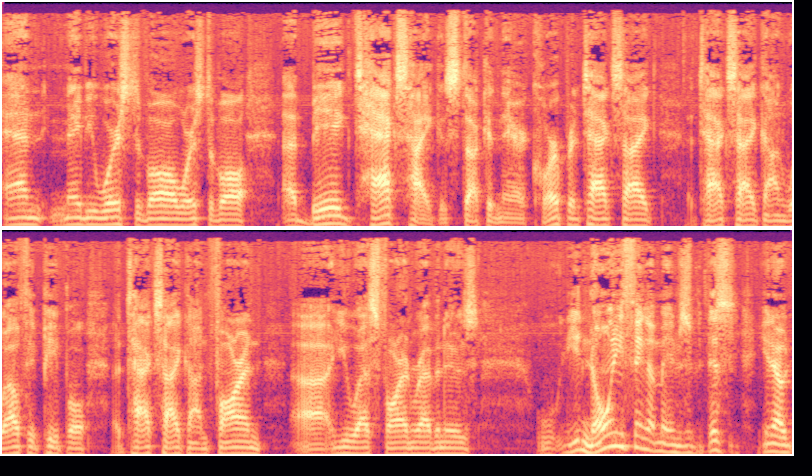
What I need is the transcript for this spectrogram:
and maybe worst of all, worst of all, a big tax hike is stuck in there. Corporate tax hike, a tax hike on wealthy people, a tax hike on foreign uh, U.S. foreign revenues. You know anything? I mean, this, you know,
